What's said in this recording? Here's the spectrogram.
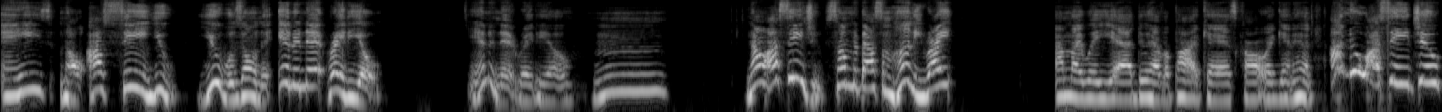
And he's, no, I seen you. You was on the internet radio. Internet radio? Hmm. No, I seen you. Something about some honey, right? I'm like, well, yeah, I do have a podcast called Organic Honey. I knew I seen you.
